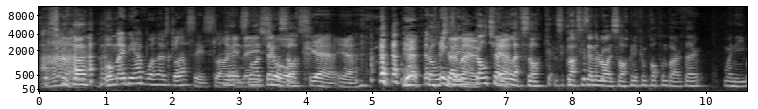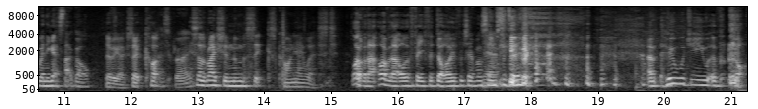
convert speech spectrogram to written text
Ah. or maybe have one of those glasses, like Yeah, in slide the down the shorts. sock. Yeah, yeah. gold chain, them out. gold chain Yeah. on the left sock, glasses in the right sock, and he can pop them both out when he when he gets that goal. There we go. So, Ka- That's great. celebration number six, Kanye West. Either that, either that, or the FIFA dive, which everyone Yeah. seems to do. Um, who would you have got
